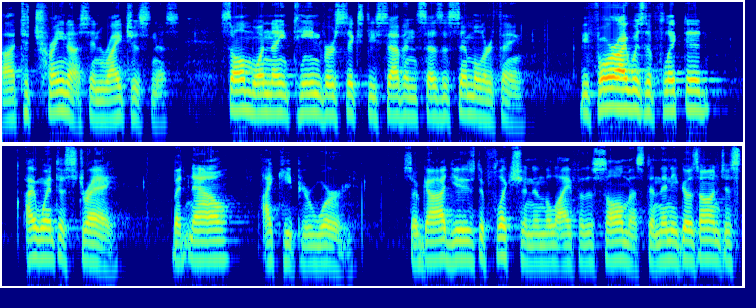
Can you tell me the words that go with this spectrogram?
uh, to train us in righteousness. Psalm 119, verse 67 says a similar thing. Before I was afflicted, I went astray, but now I keep your word. So God used affliction in the life of the psalmist. And then he goes on just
